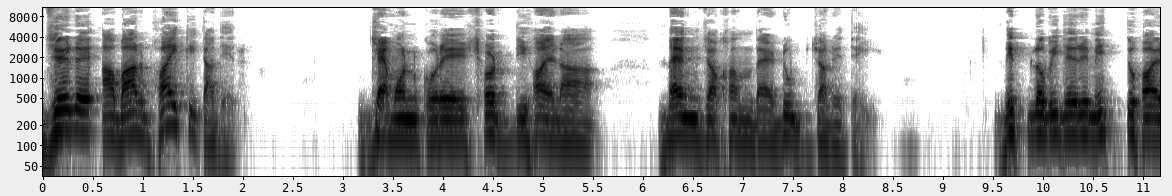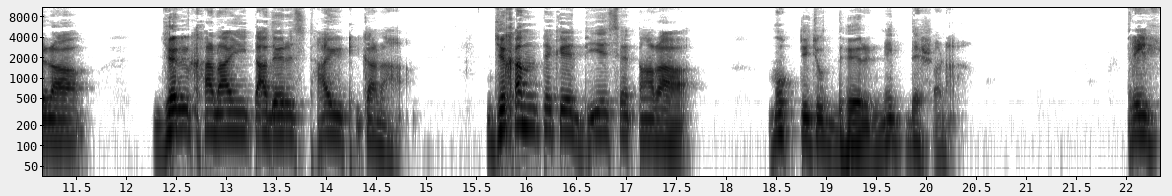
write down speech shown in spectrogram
জেলে আবার ভয় কি তাদের? যেমন করে সর্দি হয় না ব্যাং যখন দেয় ডুব জলেতেই। বিপ্লবীদের মৃত্যু হয় না, জেলখানাই তাদের স্থায়ী ঠিকানা। যেখান থেকে দিয়েছে তাঁরা মুক্তিযুদ্ধের নির্দেশনা। ত্রিশ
